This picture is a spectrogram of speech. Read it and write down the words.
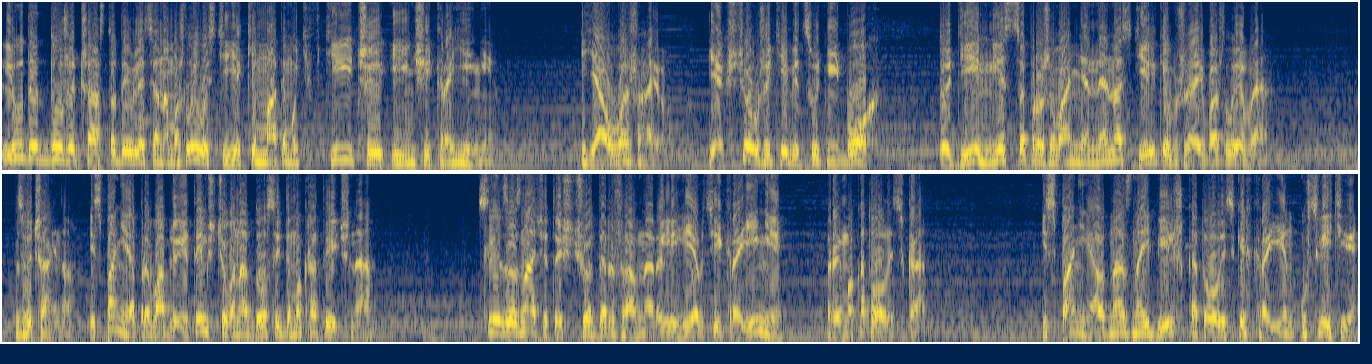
люди дуже часто дивляться на можливості, які матимуть в тій чи іншій країні. Я вважаю, якщо в житті відсутній Бог, тоді місце проживання не настільки вже й важливе. Звичайно, Іспанія приваблює тим, що вона досить демократична. Слід зазначити, що державна релігія в цій країні римокатолицька. Іспанія одна з найбільш католицьких країн у світі.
